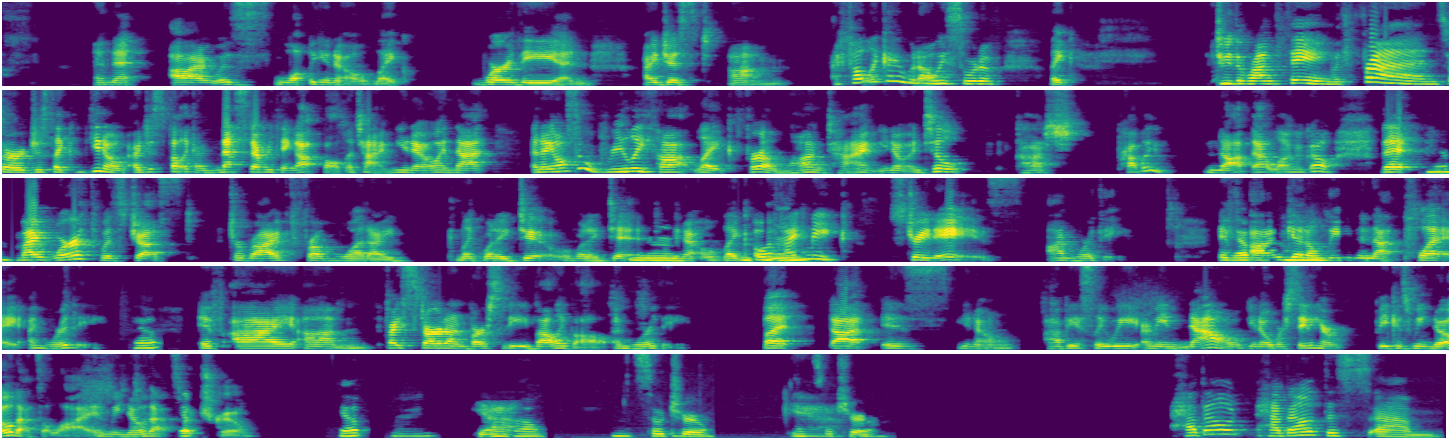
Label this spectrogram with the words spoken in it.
and that i was you know like worthy and I just um I felt like I would always sort of like do the wrong thing with friends or just like, you know, I just felt like I messed everything up all the time, you know, and that and I also really thought like for a long time, you know, until gosh, probably not that long ago, that yeah. my worth was just derived from what I like what I do or what I did, mm. you know? Like, mm-hmm. oh, if I mm-hmm. make straight A's, I'm worthy. If yep. I get mm-hmm. a lead in that play, I'm worthy. Yeah if I um, if I start on varsity volleyball, I'm worthy. But that is, you know, obviously we. I mean, now you know we're sitting here because we know that's a lie and we know that's yep. not true. Yep. Right. Yeah. Wow. It's so true. Yeah. It's so true. How about how about this um,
